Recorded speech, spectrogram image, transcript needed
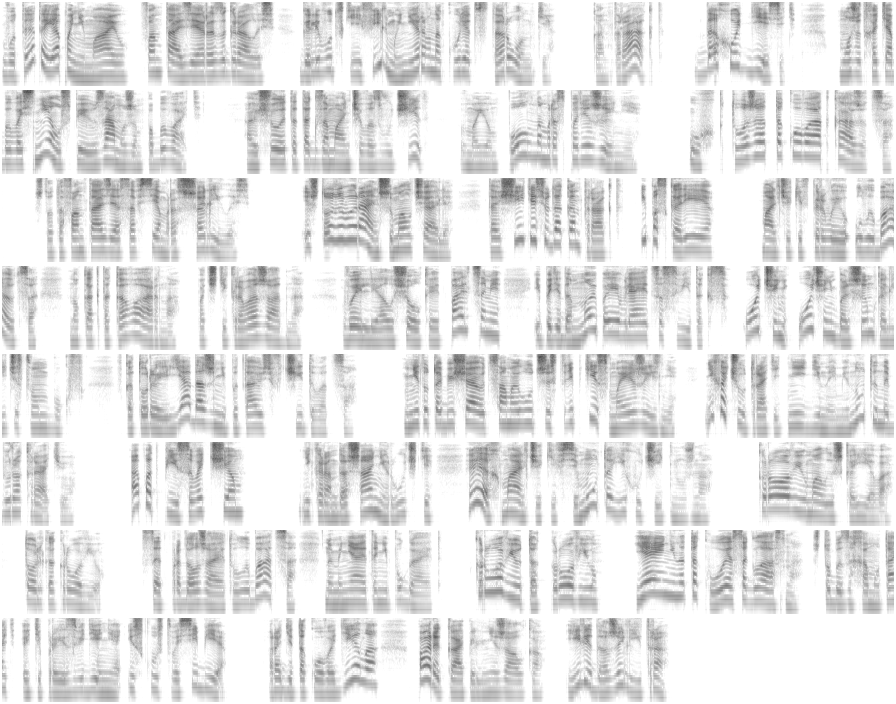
Вот это я понимаю. Фантазия разыгралась. Голливудские фильмы нервно курят в сторонке. Контракт? Да хоть десять. Может, хотя бы во сне успею замужем побывать. А еще это так заманчиво звучит в моем полном распоряжении. Ух, кто же от такого откажется? Что-то фантазия совсем расшалилась. И что же вы раньше молчали? Тащите сюда контракт, и поскорее. Мальчики впервые улыбаются, но как-то коварно, почти кровожадно. Веллиал щелкает пальцами, и передо мной появляется свиток с очень-очень большим количеством букв, в которые я даже не пытаюсь вчитываться. Мне тут обещают самый лучший стриптиз в моей жизни. Не хочу тратить ни единой минуты на бюрократию. А подписывать чем? Ни карандаша, ни ручки. Эх, мальчики, всему-то их учить нужно. Кровью, малышка Ева, только кровью. Сет продолжает улыбаться, но меня это не пугает. Кровью так кровью. Я и не на такое согласна, чтобы захомутать эти произведения искусства себе. Ради такого дела пары капель не жалко. Или даже литра.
